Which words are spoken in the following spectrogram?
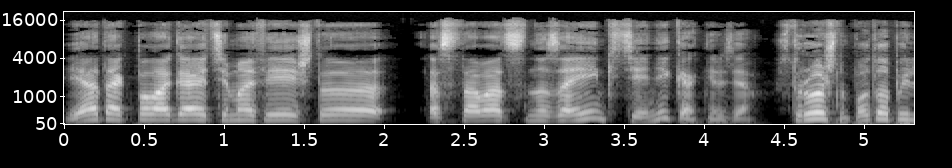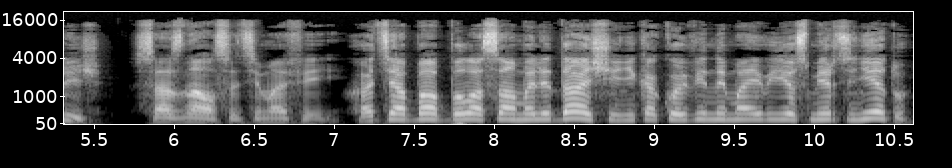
«Я так полагаю, Тимофей, что оставаться на заимке тебе никак нельзя». «Страшно, Потап Ильич», — сознался Тимофей. «Хотя баб была самая ледащая, никакой вины моей в ее смерти нету.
